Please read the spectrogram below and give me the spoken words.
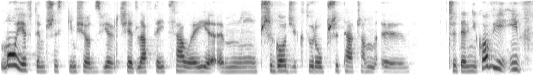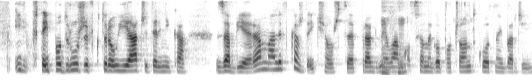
moje w tym wszystkim się odzwierciedla w tej całej um, przygodzie, którą przytaczam y, czytelnikowi i w, i w tej podróży, w którą ja czytelnika zabieram, ale w każdej książce pragnęłam mhm. od samego początku, od najbardziej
